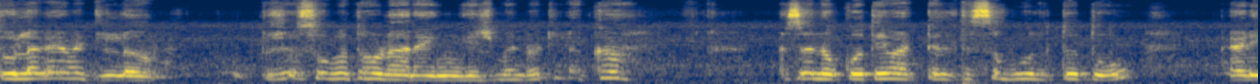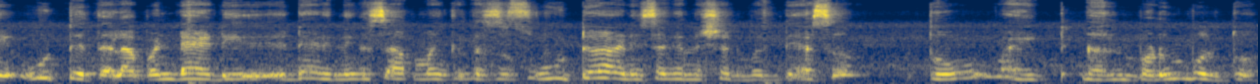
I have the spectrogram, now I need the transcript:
तुला काय वाटलं? तुझ्यासोबत होणार आहे एंगेजमेंट वाटलं का? असं नको ते वाटेल तसं बोलतो तो. आणि उठ त्याला पण डॅडी डॅडीने कसं अपमान केलं तसंच उठ आणि सगळ्यांना शरबत दे असं तो वाईट घालून पडून बोलतो.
